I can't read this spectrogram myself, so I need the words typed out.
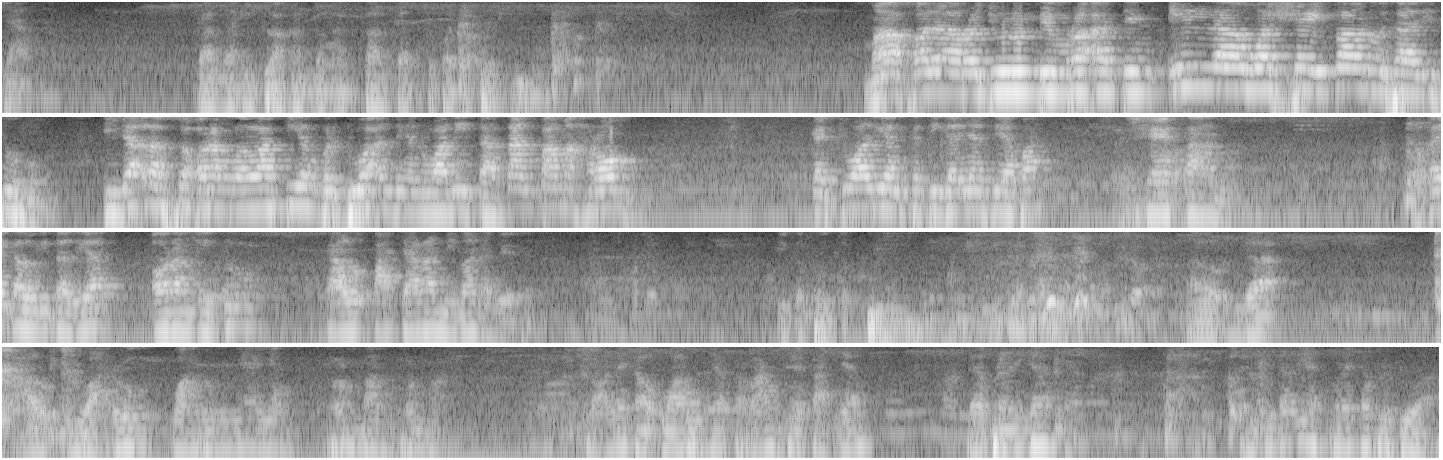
jangan karena itu akan mengantarkan kepada berzina ma khala rajulun bimra'atin illa wa syaitanu thalithuhum Tidaklah seorang lelaki yang berduaan dengan wanita tanpa mahram kecuali yang ketiganya siapa? Setan. Makanya kalau kita lihat orang itu kalau pacaran di mana biasanya? Di kebun tebu. Kalau enggak kalau di warung warungnya yang remang-remang. Soalnya kalau warungnya terang setannya tidak berani datang. Dan kita lihat mereka berdua.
